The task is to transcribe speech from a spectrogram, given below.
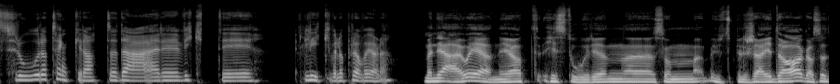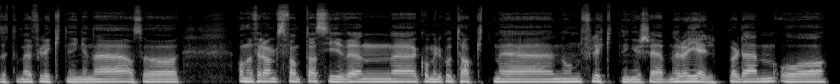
tror og tenker at det er viktig likevel å prøve å gjøre det. Men jeg er jo enig i at historien eh, som utspiller seg i dag, altså dette med flyktningene altså Anne Franks fantasivenn eh, kommer i kontakt med noen flyktningskjebner og hjelper dem og,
